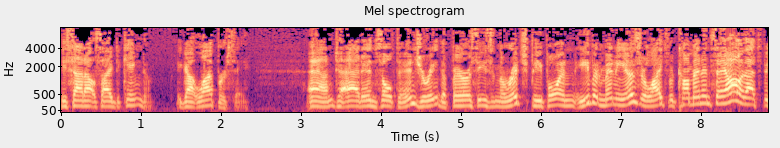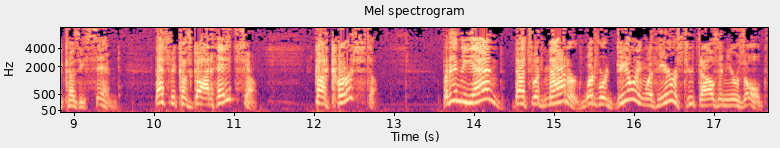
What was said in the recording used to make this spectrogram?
He sat outside the kingdom. He got leprosy. And to add insult to injury, the Pharisees and the rich people and even many Israelites would come in and say, oh, that's because he sinned. That's because God hates him. God cursed him. But in the end, that's what mattered. What we're dealing with here is 2,000 years old.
